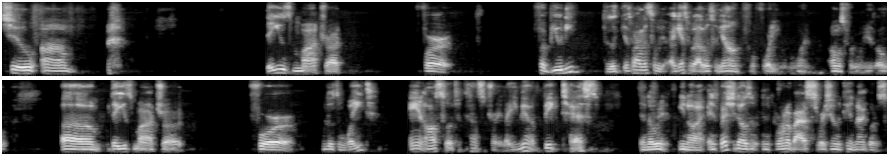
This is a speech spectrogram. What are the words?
to um they use matcha for for beauty. Why I so I guess why I look so young for 41, almost 41 years old. Um, they use Matcha for losing weight and also to concentrate. Like if you have a big test, you know, you know, especially those in the coronavirus situation who cannot go to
